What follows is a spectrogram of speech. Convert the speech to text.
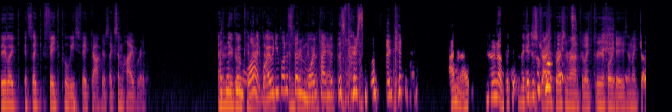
They like it's like fake police, fake doctors, like some hybrid. I And then they go what? Why would you want to spend more time with this person once they're kidnapped? I don't know. No, no, no. They could, they could just drive the person around for like three or four days and like drive.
